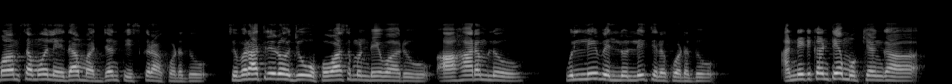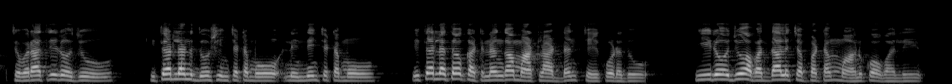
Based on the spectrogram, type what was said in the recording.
మాంసము లేదా మద్యం తీసుకురాకూడదు. శివరాత్రి రోజు ఉపవాసం ఉండేవారు ఆహారంలో ఉల్లి వెల్లుల్లి తినకూడదు. అన్నిటికంటే ముఖ్యంగా శివరాత్రి రోజు ఇతరులను దూషించటము నిందించటము ఇతరులతో కఠినంగా మాట్లాడడం చేయకూడదు. ఈరోజు అబద్ధాలు చెప్పటం మానుకోవాలి.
